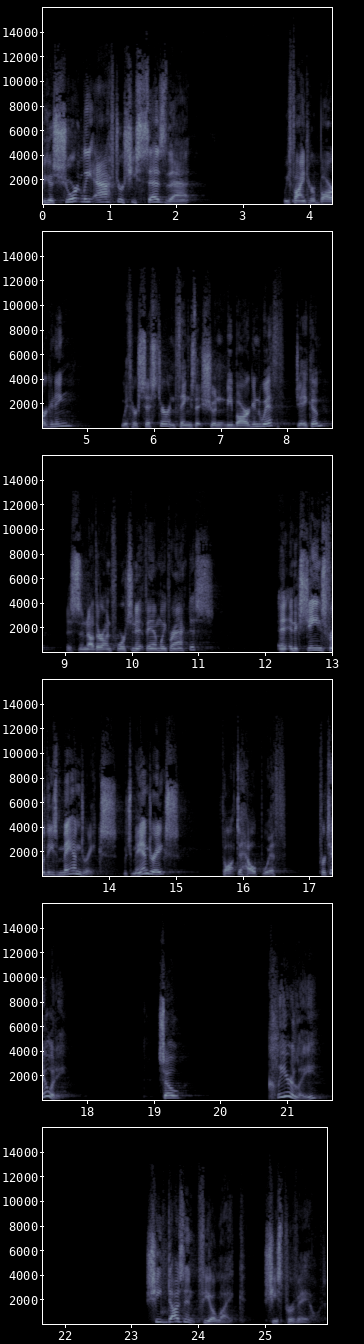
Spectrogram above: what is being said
Because shortly after she says that, we find her bargaining with her sister and things that shouldn't be bargained with, Jacob. This is another unfortunate family practice. In exchange for these mandrakes, which mandrakes thought to help with fertility. So clearly, she doesn't feel like she's prevailed.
